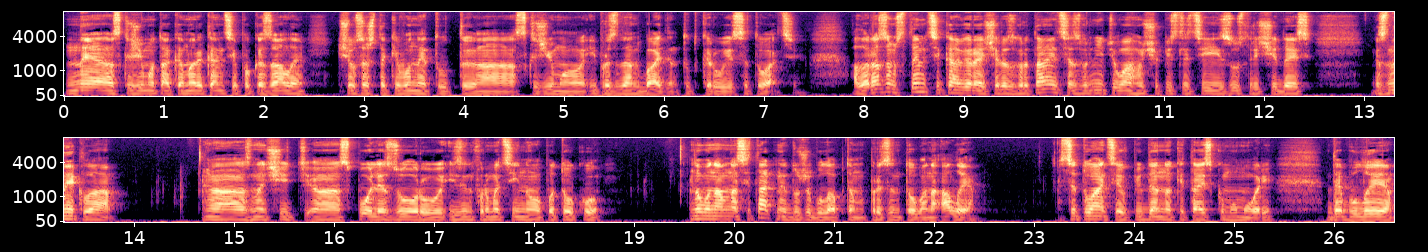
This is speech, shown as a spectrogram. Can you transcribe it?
не, скажімо так, американці показали, що все ж таки вони тут, скажімо, і президент Байден тут керує ситуацією. Але разом з тим цікаві речі розгортаються. Зверніть увагу, що після цієї зустрічі десь зникла, значить, з поля зору із інформаційного потоку. Ну, вона в нас і так не дуже була б там презентована, але ситуація в південно-китайському морі, де були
